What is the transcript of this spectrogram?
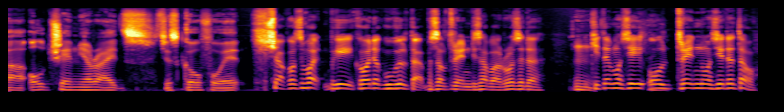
uh, old train rides, just go for it. Syah, kau sempat pergi, kau ada Google tak pasal train di Sabah? Ros ada. Hmm. Kita masih old train masih ada tau.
